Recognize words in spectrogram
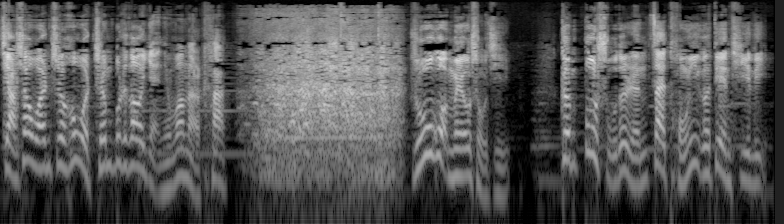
假笑完之后我真不知道眼睛往哪儿看。如果没有手机，跟不熟的人在同一个电梯里。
